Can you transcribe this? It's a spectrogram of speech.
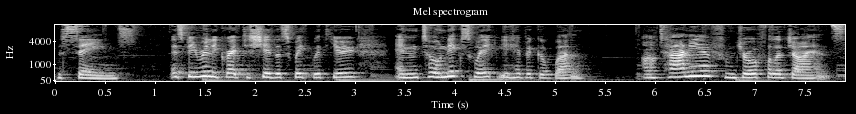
the scenes. It's been really great to share this week with you and until next week you have a good one. I'm Tania from Drawer Full of Giants.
